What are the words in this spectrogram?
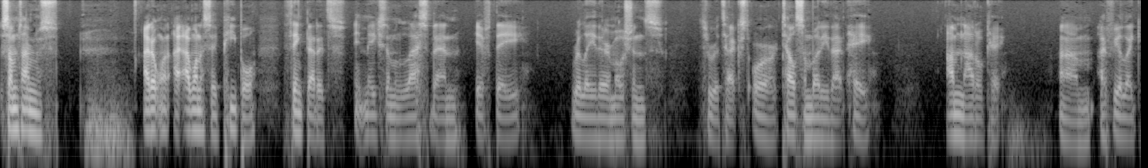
sometimes I don't want I, I want to say people think that it's it makes them less than if they relay their emotions through a text or tell somebody that hey, I'm not okay. Um, I feel like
